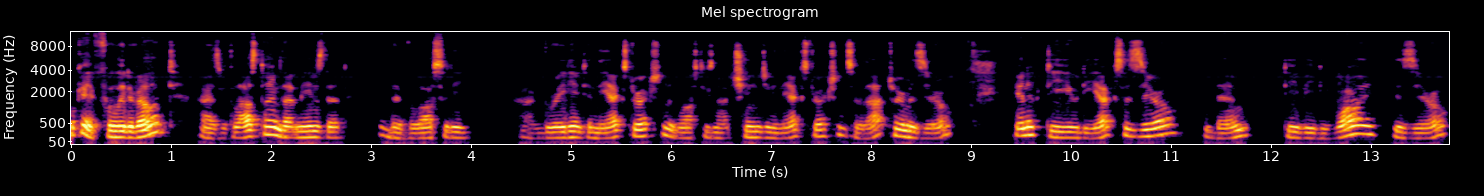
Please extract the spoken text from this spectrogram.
Okay, fully developed. As with last time, that means that the velocity uh, gradient in the x direction. The velocity is not changing in the x direction, so that term is 0. And if du dx is 0, then dv dy is 0.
